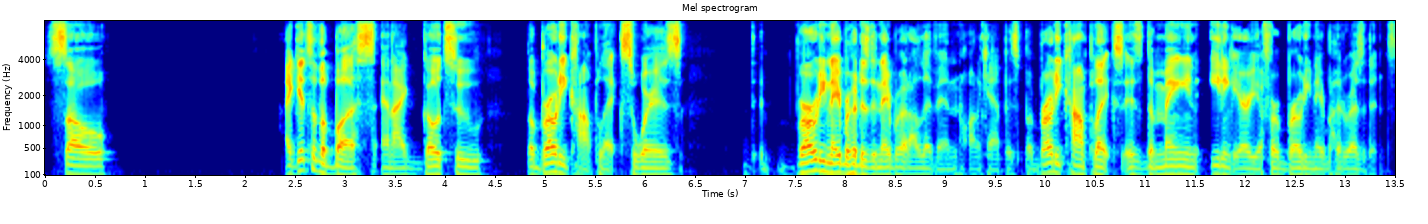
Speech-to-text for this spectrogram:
So I get to the bus and I go to the Brody complex, whereas Brody neighborhood is the neighborhood I live in on campus, but Brody complex is the main eating area for Brody neighborhood residents.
